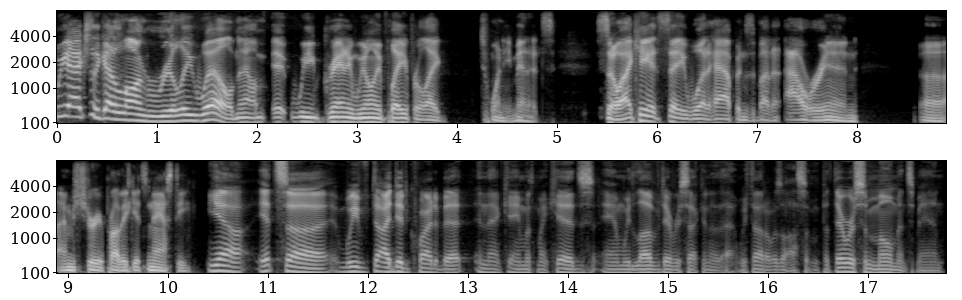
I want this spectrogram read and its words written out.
we actually got along really well. Now, it, we granted we only played for like 20 minutes, so I can't say what happens about an hour in. Uh, I'm sure it probably gets nasty. yeah, it's uh, we've I did quite a bit in that game with my kids, and we loved every second of that. We thought it was awesome, but there were some moments, man.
